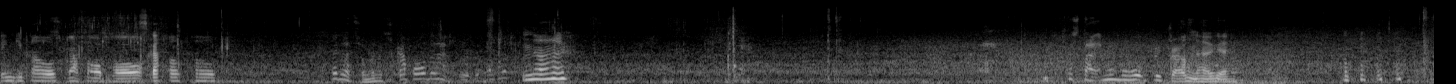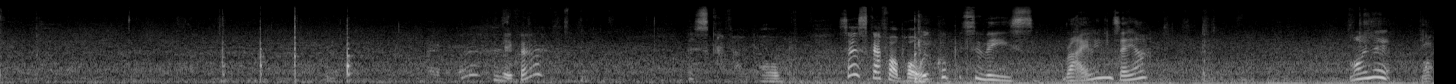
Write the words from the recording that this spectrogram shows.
thingy pole, Scaffold pole. scaffold pole. I had some in the scaffold in it for a bit. wasn't it? No, Just that, remember what bridge I know, yeah. There you go. Scaffold pole. So a scaffold pole, it could be to these railings here. Mightn't it? What?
